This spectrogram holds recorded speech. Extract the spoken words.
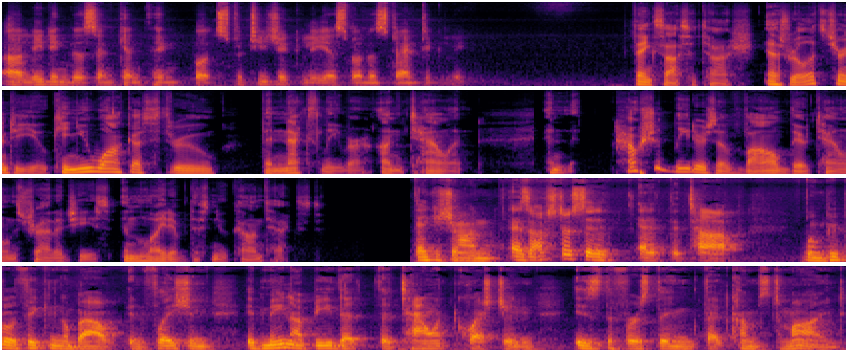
uh, leading this and can think both strategically as well as tactically? Thanks Asutosh. Ezra let's turn to you. Can you walk us through the next lever on talent? And how should leaders evolve their talent strategies in light of this new context? Thank you sean. As Asutosh said at the top when people are thinking about inflation, it may not be that the talent question is the first thing that comes to mind.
